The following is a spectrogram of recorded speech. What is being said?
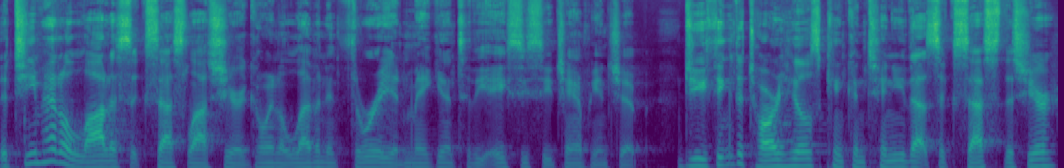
The team had a lot of success last year, going 11 and 3 and making it to the ACC championship. Do you think the Tar Heels can continue that success this year?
